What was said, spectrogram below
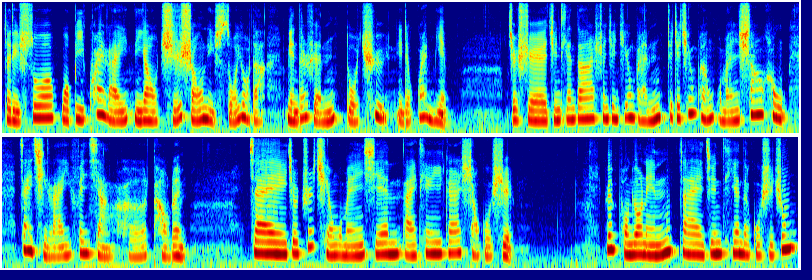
这里说：“我必快来，你要持守你所有的，免得人夺去你的冠冕。”这是今天的圣经经文。这节经文我们稍后再一起来分享和讨论。在这之前，我们先来听一个小故事。愿朋友您在今天的故事中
